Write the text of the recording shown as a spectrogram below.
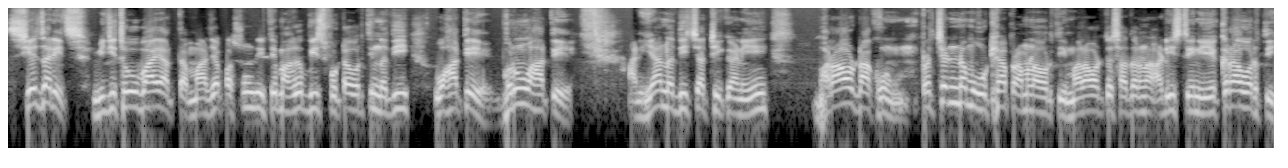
शेजारीच मी जिथे उभा आहे आता माझ्यापासून इथे मागं वीस फुटावरती नदी वाहते भरून वाहते. आणि या नदीच्या ठिकाणी भराव टाकून प्रचंड मोठ्या प्रमाणावरती मला वाटतं साधारण अडीच तीन एकरावरती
